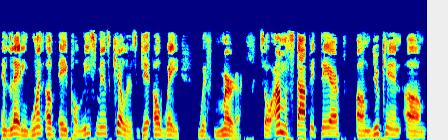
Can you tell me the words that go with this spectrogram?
in letting one of a policeman's killers get away with murder. So I'm gonna stop it there. Um, you can um,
